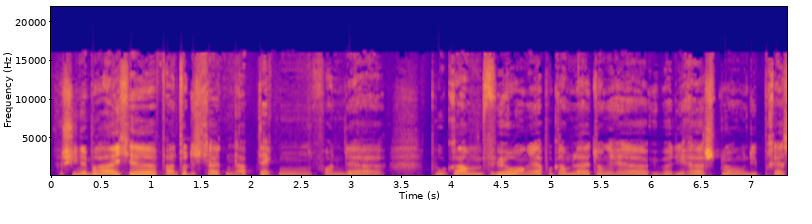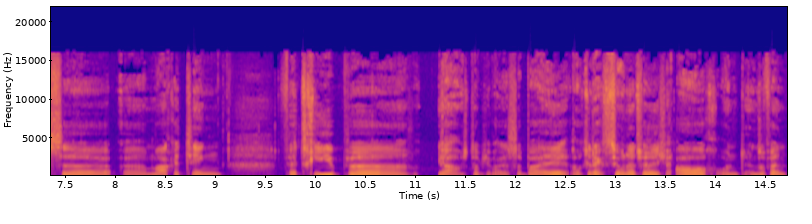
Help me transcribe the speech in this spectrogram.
verschiedene Bereiche, Verantwortlichkeiten abdecken, von der Programmführung her, Programmleitung her, über die Herstellung, die Presse, äh, Marketing, Vertrieb, äh, ja, ich glaube, ich habe alles dabei. Redaktion natürlich auch. Und insofern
